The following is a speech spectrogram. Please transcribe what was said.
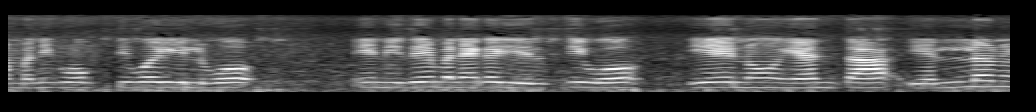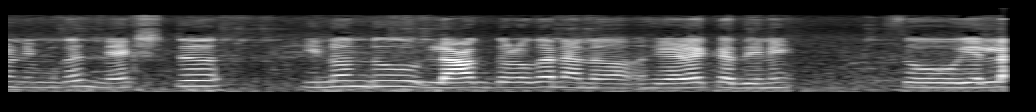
ಆ ಮನೆಗೆ ಹೋಗ್ತೀವೋ ಇಲ್ವೋ, ಏನು ಮನ್ಯಾಗ ಇರ್ತೀವೋ, ಏನು, ಎಂತ, ಎಲ್ಲನೂ ನಿಮ್ಗೆ ನೆಕ್ಸ್ಟ್ ಇನ್ನೊಂದು ಲಾಗ್ದೊಳಗೆ ನಾನು ಹೇಳಕ್ಕದೀನಿ ಸೊ ಎಲ್ಲ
